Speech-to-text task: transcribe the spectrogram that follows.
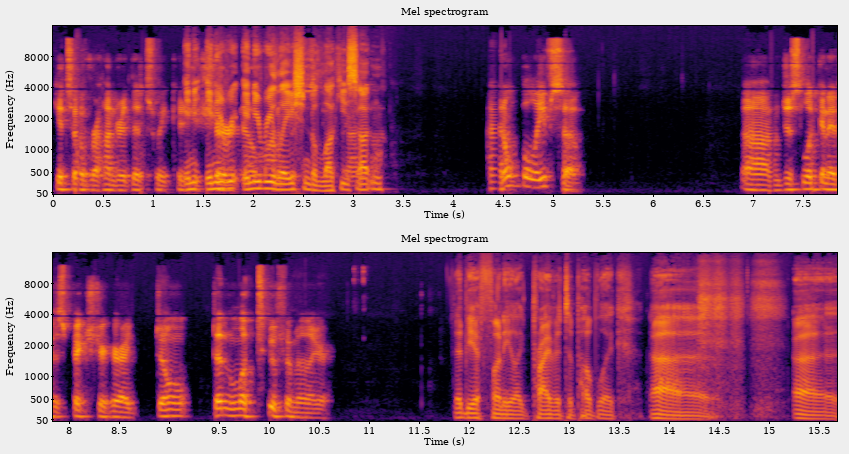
he gets over 100 this week. Any any, sure any relation to Lucky Sutton? I don't believe so. Um, just looking at his picture here, I don't doesn't look too familiar. That'd be a funny like private to public. Uh, uh,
